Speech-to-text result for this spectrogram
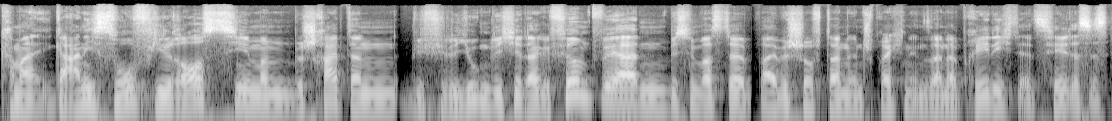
kann man gar nicht so viel rausziehen. Man beschreibt dann, wie viele Jugendliche da gefilmt werden, ein bisschen, was der Weihbischof dann entsprechend in seiner Predigt erzählt. Das ist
